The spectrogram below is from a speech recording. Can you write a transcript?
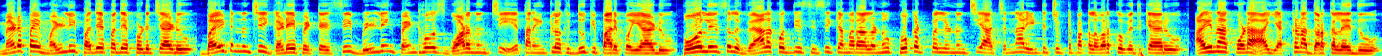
మెడపై మళ్ళీ పదే పదే పొడిచాడు. బయట నుంచి గడే పెట్టేసి బిల్డింగ్ పెంట్ హౌస్ గోడ నుంచి తన ఇంట్లోకి దూకి పారిపోయాడు. పోలీసులు వేల కొద్ది సిసి కెమెరాలను కూకట్పల్లి నుంచి ఆ చిన్నారి ఇంటి చుట్టుపక్కల వరకు వెతికారు. అయినా కూడా ఎక్కడా దొరకలేదు.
